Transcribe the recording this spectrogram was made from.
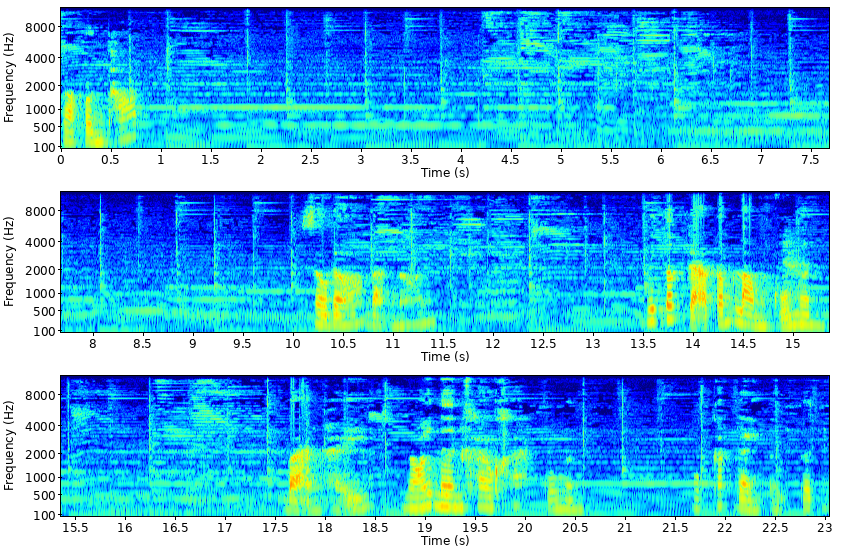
vào phần thóp. Sau đó bạn nói, với tất cả tấm lòng của mình, bạn hãy nói lên khao khát của mình một cách đầy tự tin.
